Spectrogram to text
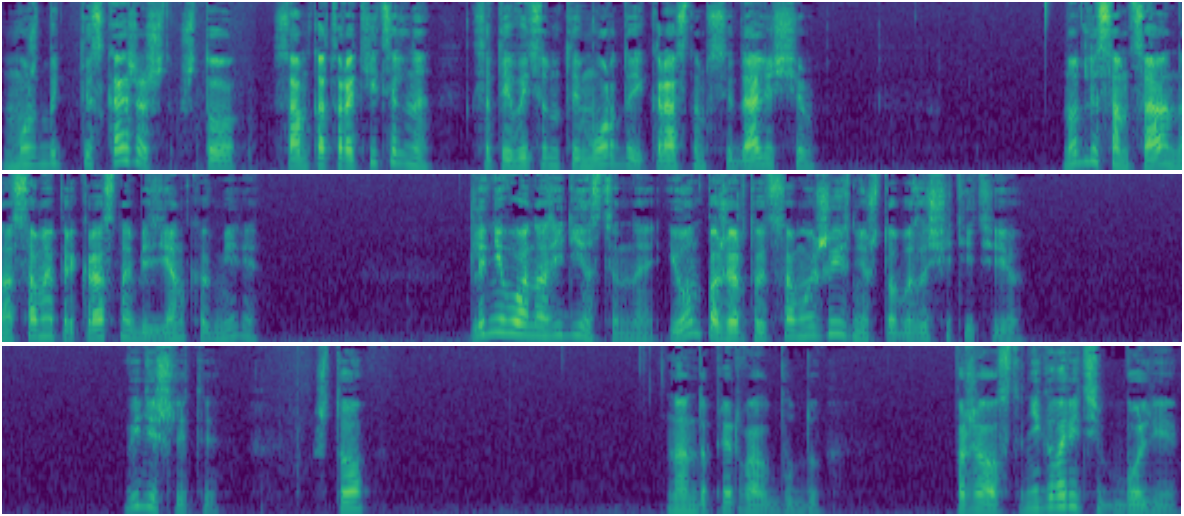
Может быть, ты скажешь, что самка отвратительна с этой вытянутой мордой и красным седалищем, но для самца она самая прекрасная обезьянка в мире. Для него она единственная, и он пожертвует самой жизнью, чтобы защитить ее. Видишь ли ты, что Нанда прервал Будду. «Пожалуйста, не говорите более.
